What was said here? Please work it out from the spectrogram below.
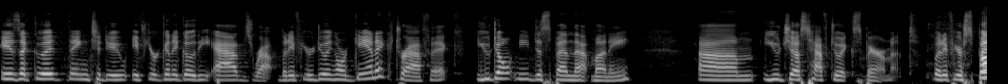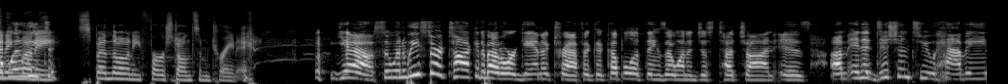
is a good thing to do if you're going to go the ads route. But if you're doing organic traffic, you don't need to spend that money. Um, you just have to experiment. But if you're spending money, t- spend the money first on some training. Yeah. So when we start talking about organic traffic, a couple of things I want to just touch on is um, in addition to having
